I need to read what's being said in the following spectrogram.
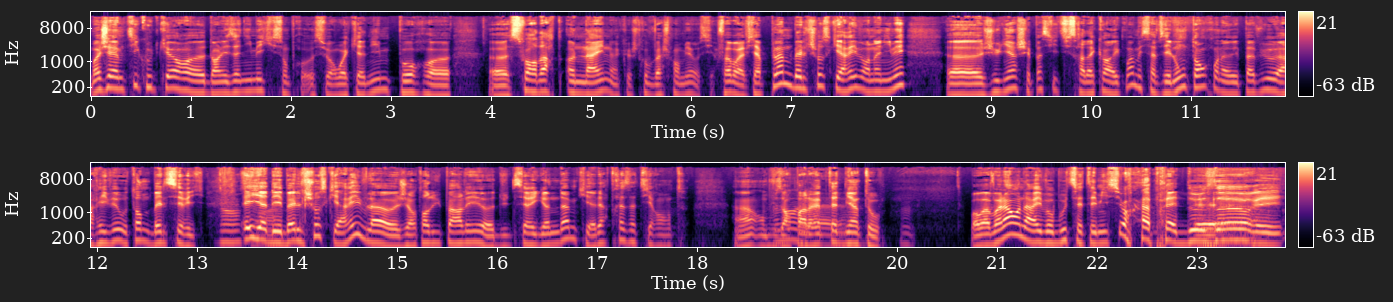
Moi, j'ai un petit coup de cœur euh, dans les animés qui sont pro- sur Wakanim pour euh, euh, Sword Art Online que je trouve vachement bien aussi. Enfin bref, il y a plein de belles choses qui arrivent en animé. Euh, Julien, je sais pas si tu seras d'accord avec moi, mais ça faisait longtemps qu'on n'avait pas vu arriver autant de belles séries. Et il y a des belles choses qui arrivent là. Euh, J'ai entendu parler euh, d'une série Gundam qui a l'air très attirante. Hein, on vous Non, en reparlerait euh, peut-être bientôt. hmm. Bon bah voilà, on arrive au bout de cette émission après deux Euh, heures et,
